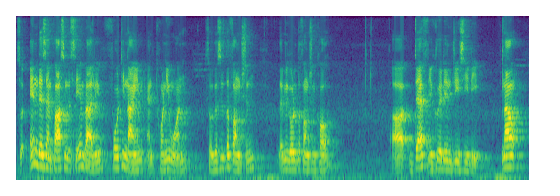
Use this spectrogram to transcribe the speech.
So in this, I'm passing the same value, 49 and 21. So this is the function. Let me go to the function call. Uh, def Euclidean GCD. Now,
